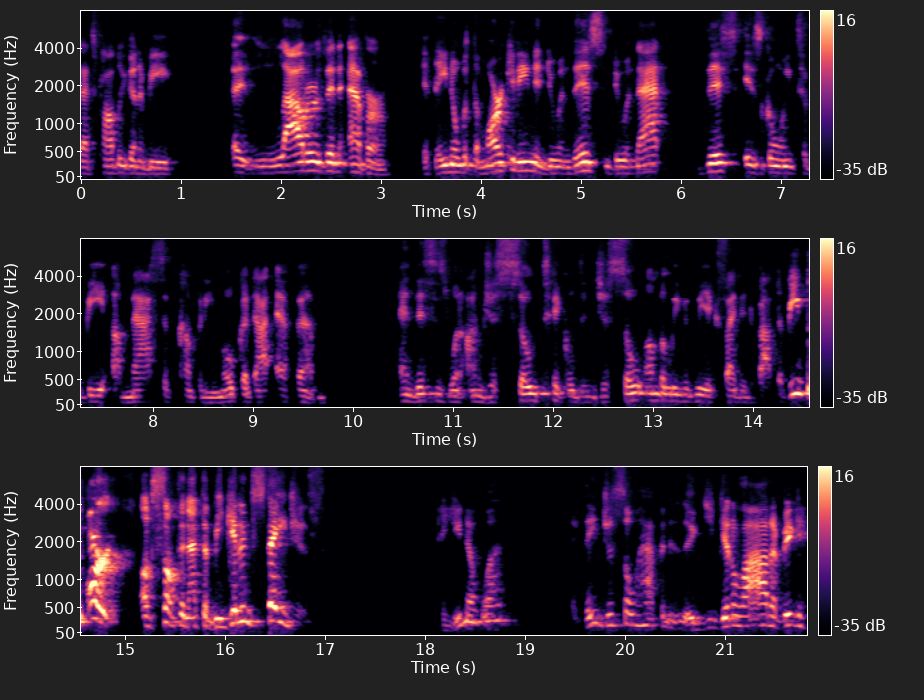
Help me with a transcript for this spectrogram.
that's probably going to be uh, louder than ever. If they know what the marketing and doing this and doing that, this is going to be a massive company, mocha.fm. And this is what I'm just so tickled and just so unbelievably excited about to be part of something at the beginning stages. And you know what? if they just so happen to get a lot of big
